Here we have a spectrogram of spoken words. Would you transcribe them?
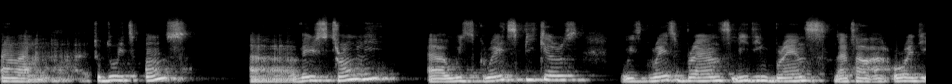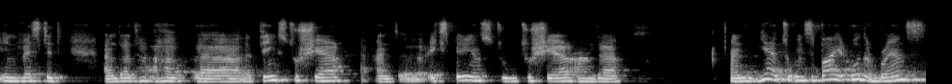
uh, to do it once, uh, very strongly, uh, with great speakers, with great brands, leading brands that are already invested and that have uh, things to share and uh, experience to, to share and uh, and yeah to inspire other brands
